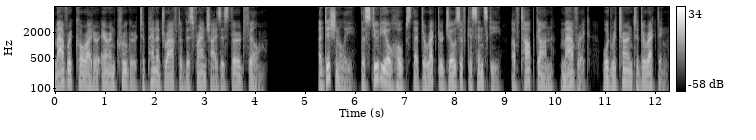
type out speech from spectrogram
Maverick co-writer Ehren Kruger to pen a draft of this franchise's third film. Additionally, the studio hopes that director Joseph Kosinski, of Top Gun, Maverick, would return to directing.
